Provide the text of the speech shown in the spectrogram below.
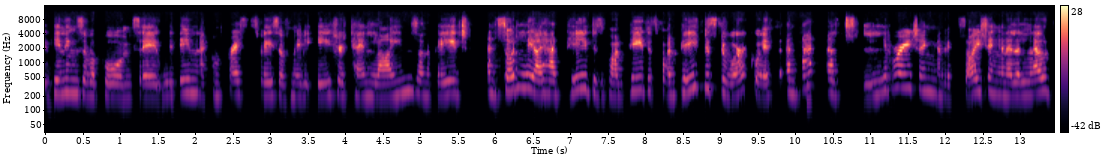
beginnings of a poem, say within a compressed space of maybe eight or 10 lines on a page, and suddenly I had pages upon pages upon pages to work with. And that felt liberating and exciting. And it allowed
